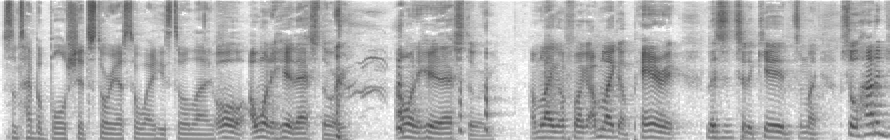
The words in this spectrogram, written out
some type of bullshit story as to why he's still alive. Oh, I want to hear that story. I want to hear that story. I'm like a fuck. I'm like a parent listening to the kids. I'm like, so how did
